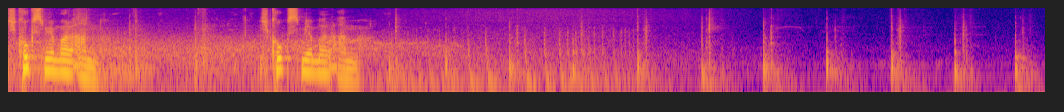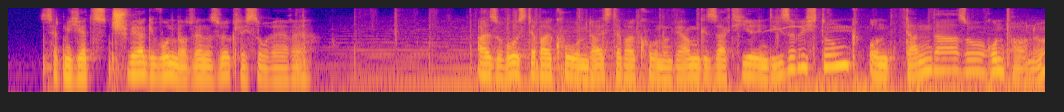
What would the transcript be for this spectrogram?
Ich guck's mir mal an. Ich guck's mir mal an. Hätte mich jetzt schwer gewundert, wenn es wirklich so wäre. Also, wo ist der Balkon? Da ist der Balkon. Und wir haben gesagt, hier in diese Richtung und dann da so runter, ne?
